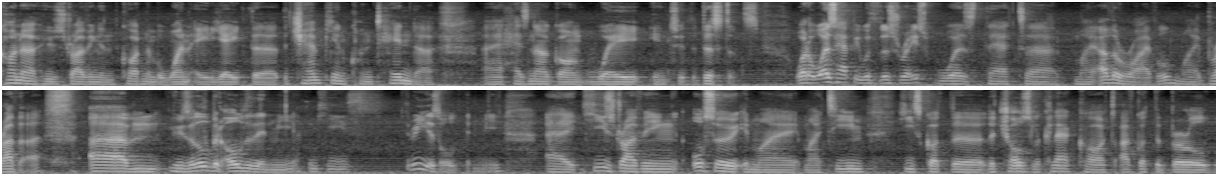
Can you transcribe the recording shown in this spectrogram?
Connor, who's driving in kart number 188, the the champion contender, uh, has now gone way into the distance. What I was happy with this race was that uh, my other rival, my brother, um, who's a little bit older than me, I think he's three years older than me. Uh, he's driving also in my my team. He's got the the Charles Leclerc kart. I've got the Birel.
